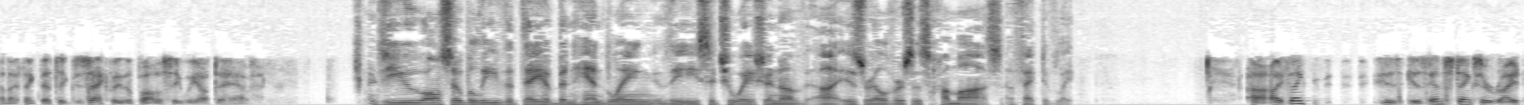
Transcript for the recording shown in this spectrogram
And I think that's exactly the policy we ought to have. Do you also believe that they have been handling the situation of uh, Israel versus Hamas effectively? Uh, I think his his instincts are right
